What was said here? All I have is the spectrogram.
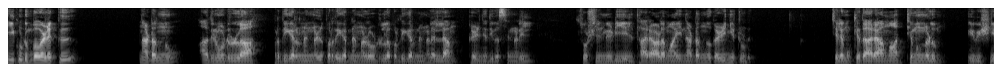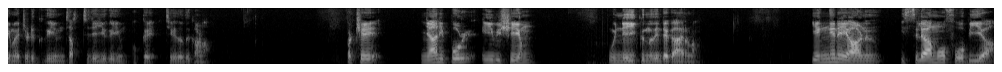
ഈ കുടുംബ വഴക്ക് നടന്നു. അതിനോടുള്ള പ്രതികരണങ്ങൾ പ്രതികരണങ്ങളോടുള്ള പ്രതികരണങ്ങൾ എല്ലാം കഴിഞ്ഞ ദിവസങ്ങളിൽ സോഷ്യൽ മീഡിയയിൽ ധാരാളമായി നടന്നു കഴിഞ്ഞിട്ടുണ്ട്. ചില മുഖ്യധാരാ മാധ്യമങ്ങളും ഈ വിഷയം ഏറ്റെടുക്കുകയും ചർച്ച ചെയ്യുകയും ഒക്കെ ചെയ്തത് കാണാം. പക്ഷേ ഞാനിപ്പോൾ ഈ വിഷയം ഉന്നയിക്കുന്നതിന്റെ കാരണം എങ്ങനെയാണ് ഇസ്ലാമോഫോബിയ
